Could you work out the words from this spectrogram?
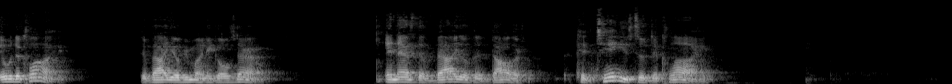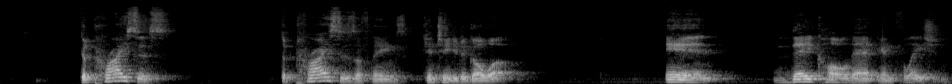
it will decline. The value of your money goes down. And as the value of the dollar continues to decline, the prices, the prices of things continue to go up. And they call that inflation.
